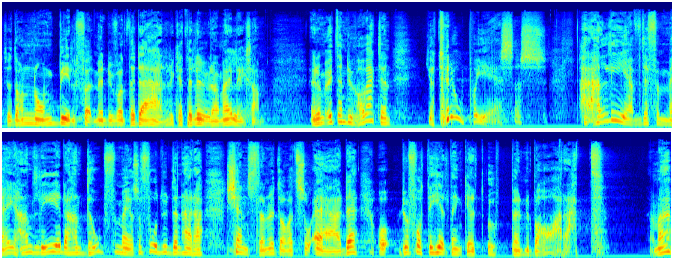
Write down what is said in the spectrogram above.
Så du har någon bild för men du var inte där, du kan inte lura mig liksom. Utan du har verkligen, jag tror på Jesus. Han levde för mig, han led, han dog för mig och så får du den här känslan av att så är det och du har fått det helt enkelt uppenbarat. Amen.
